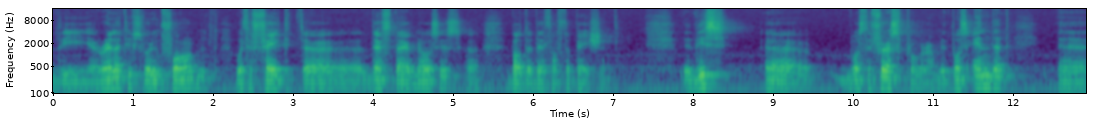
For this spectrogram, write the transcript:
the relatives were informed with a faked uh, death diagnosis uh, about the death of the patient. This uh, was the first program. It was ended uh,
